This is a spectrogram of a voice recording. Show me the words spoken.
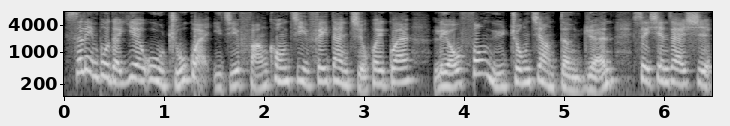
司令部的业务主管以及防空暨飞弹指挥官刘丰于中将等人。所以现在是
